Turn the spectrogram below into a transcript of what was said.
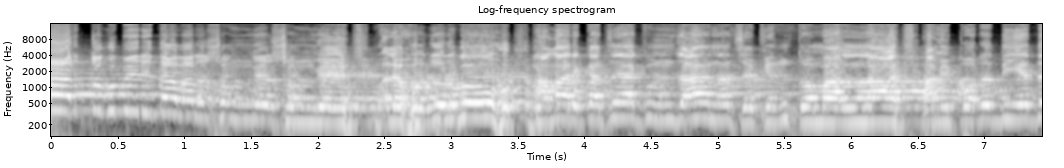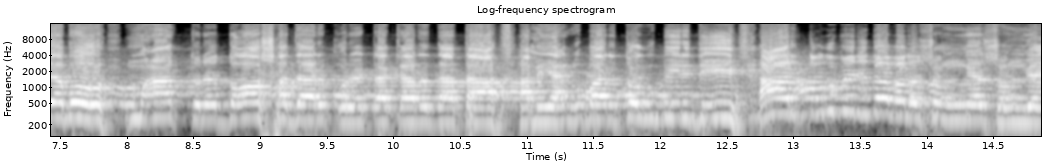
আর তকবির দেওয়ার সঙ্গে সঙ্গে বলে, হুজুর গো, আমার কাছে এখন জান আছে, কিন্তু মাল না আমি পরে দিয়ে দেব মাত্র দশ হাজার করে টাকার দাতা। আমি একবার তকবির দিই, আর তকবির দেওয়ার সঙ্গে সঙ্গে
